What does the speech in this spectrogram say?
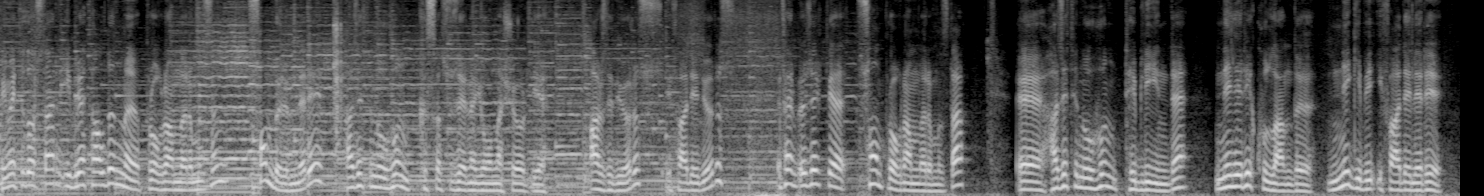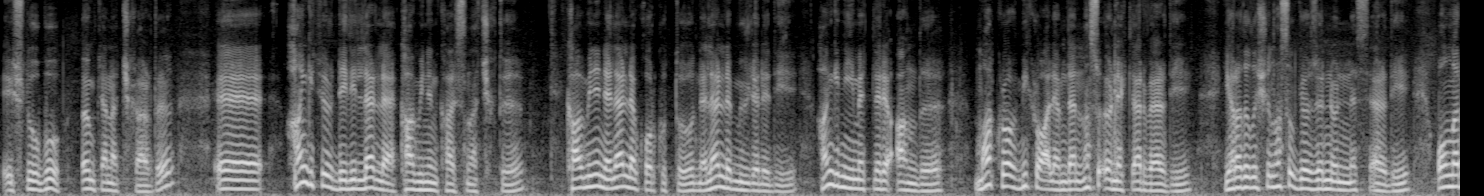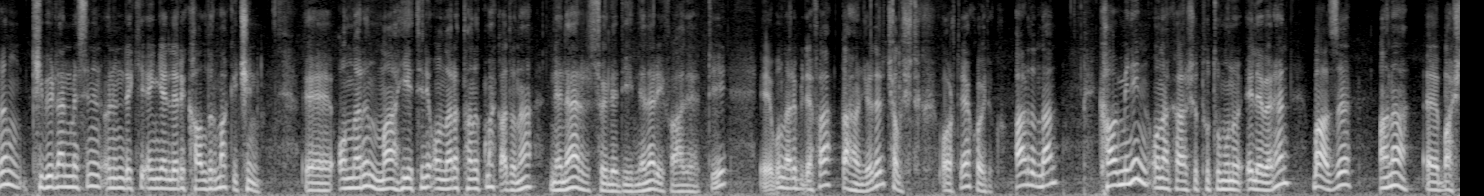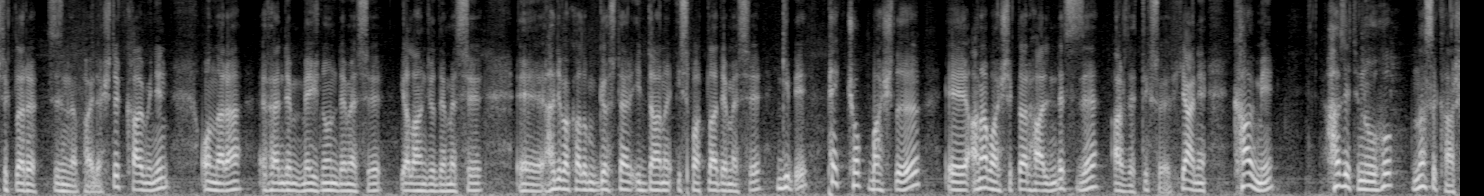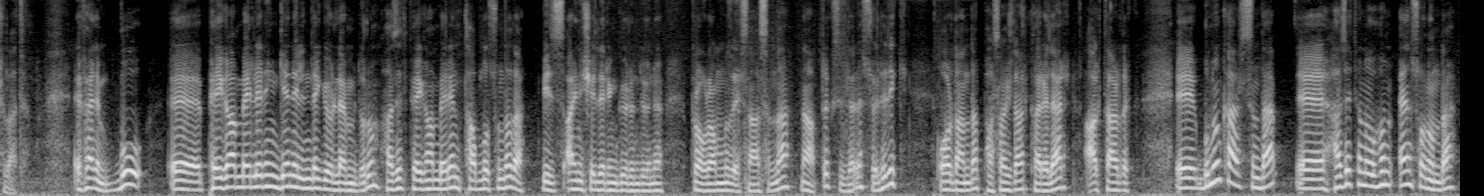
Kıymetli dostlar, ibret aldın mı programlarımızın son bölümleri Hz. Nuh'un kıssası üzerine yoğunlaşıyor diye arz ediyoruz, ifade ediyoruz. Efendim özellikle son programlarımızda e, Hz. Nuh'un tebliğinde neleri kullandığı, ne gibi ifadeleri, üslubu ön plana çıkardığı, e, hangi tür delillerle kavminin karşısına çıktığı, kavmini nelerle korkuttuğu, nelerle müjdelediği, hangi nimetleri andığı, makro mikro alemden nasıl örnekler verdiği, yaratılışı nasıl gözlerinin önüne serdiği, onların kibirlenmesinin önündeki engelleri kaldırmak için e, onların mahiyetini onlara tanıtmak adına neler söylediği, neler ifade ettiği e, bunları bir defa daha önceleri çalıştık, ortaya koyduk. Ardından kavminin ona karşı tutumunu ele veren bazı ana e, başlıkları sizinle paylaştık. Kavminin onlara efendim Mecnun demesi, yalancı demesi, e, hadi bakalım göster iddianı ispatla demesi gibi pek çok başlığı e, ana başlıklar halinde size arz ettik söyledik. Yani kavmi Hazreti Nuh'u nasıl karşıladı? Efendim bu e, peygamberlerin genelinde görülen bir durum. Hazreti Peygamber'in tablosunda da biz aynı şeylerin göründüğünü programımız esnasında ne yaptık? Sizlere söyledik. Oradan da pasajlar, kareler aktardık. E, bunun karşısında e, Hz. Nuh'un en sonunda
